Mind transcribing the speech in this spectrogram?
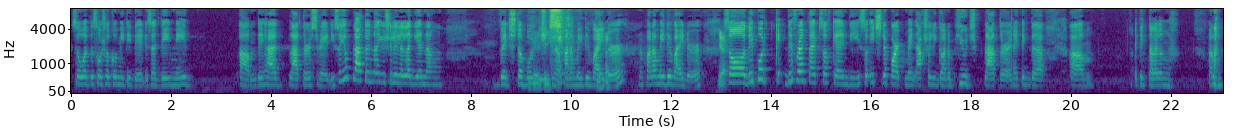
So what the social committee did is that they made um they had platters ready. So yung platter na usually lalagyan ng vegetable dip Veggies. na parang may divider. na parang may divider. Yeah. So, they put different types of candy. So, each department actually got a huge platter. And I think the, um, I think talagang, parang,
